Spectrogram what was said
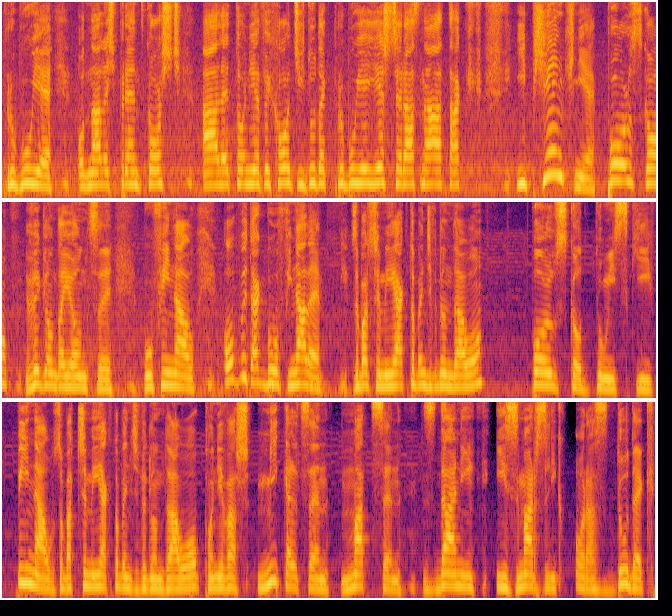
próbuje odnaleźć prędkość, ale to nie wychodzi. Dudek próbuje jeszcze raz na atak i pięknie polsko wyglądający półfinał. Oby tak było w finale. Zobaczymy jak to będzie wyglądało polsko-duński finał. Zobaczymy, jak to będzie wyglądało, ponieważ Mikkelsen, Madsen z Danii i Zmarzlik oraz Dudek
